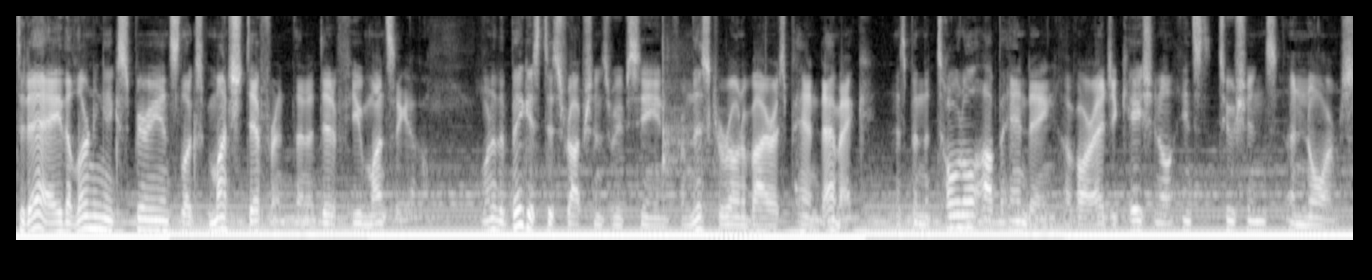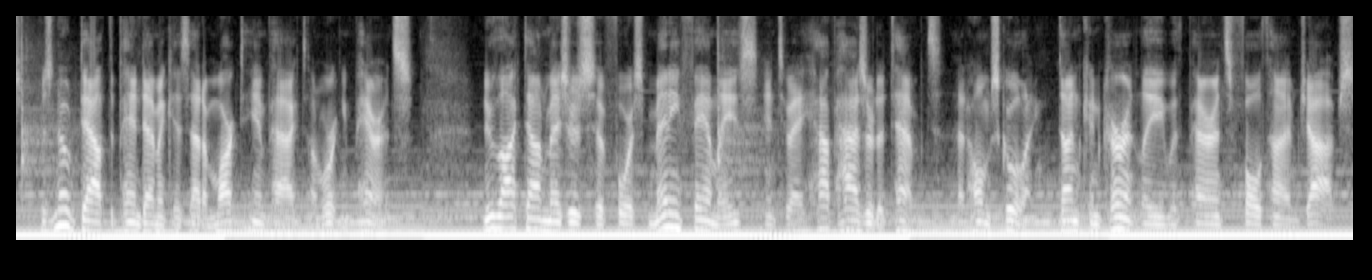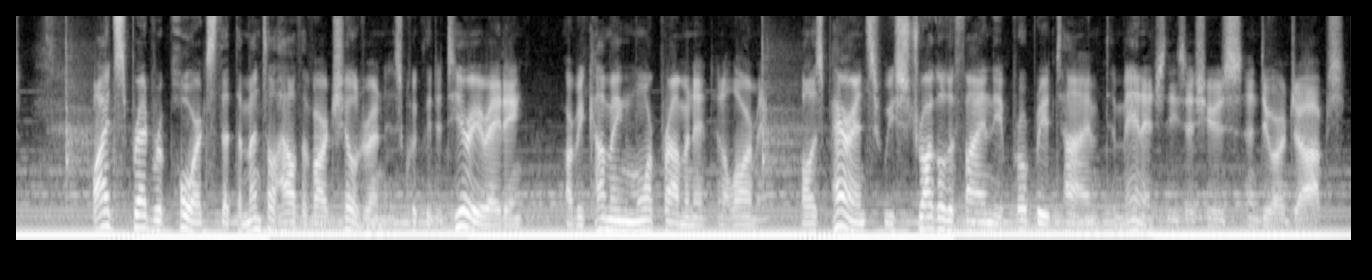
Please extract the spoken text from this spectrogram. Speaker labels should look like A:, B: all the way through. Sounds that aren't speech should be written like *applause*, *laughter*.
A: Today, the learning experience looks much different than it did a few months ago. One of the biggest disruptions we've seen from this coronavirus pandemic has been the total upending of our educational institutions and norms. There's no doubt the pandemic has had a marked impact on working parents. New lockdown measures have forced many families into a haphazard attempt at homeschooling, done concurrently with parents' full time jobs. Widespread reports that the mental health of our children is quickly deteriorating are becoming more prominent and alarming. While as parents, we struggle to find the appropriate time to manage these issues and do our jobs.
